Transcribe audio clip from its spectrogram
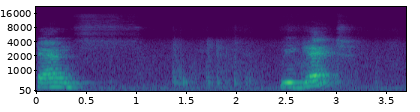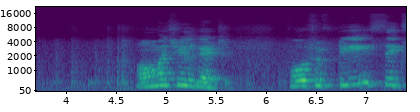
tens we get how much we'll get? 456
